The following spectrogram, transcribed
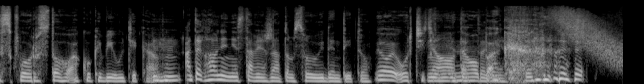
skôr z toho ako keby utekám. Mm-hmm. A tak hlavne nestaviaš na tom svoju identitu. Jo, určite no, nie, naopak.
